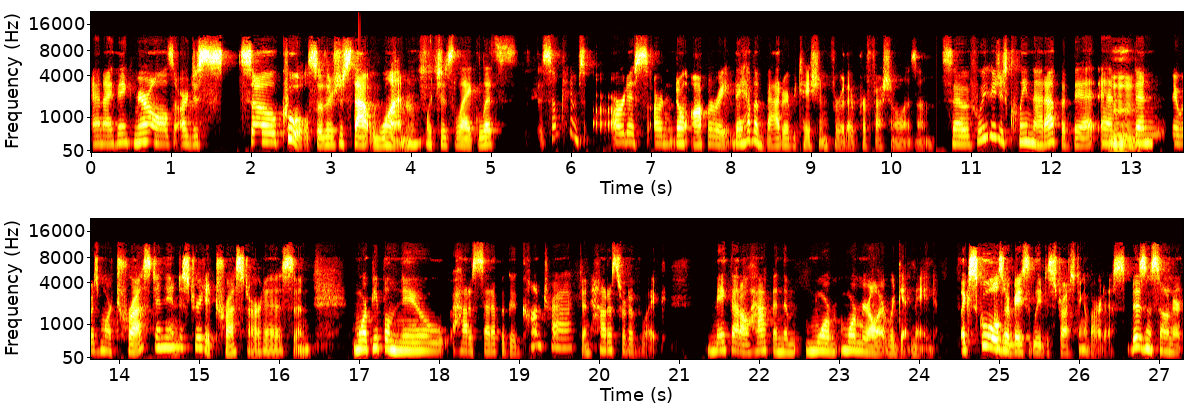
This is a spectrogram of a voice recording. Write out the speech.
And I think murals are just so cool. So there's just that one, which is like, let's sometimes artists are don't operate they have a bad reputation for their professionalism so if we could just clean that up a bit and Mm. then there was more trust in the industry to trust artists and more people knew how to set up a good contract and how to sort of like make that all happen the more more mural art would get made. Like schools are basically distrusting of artists. Business owner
